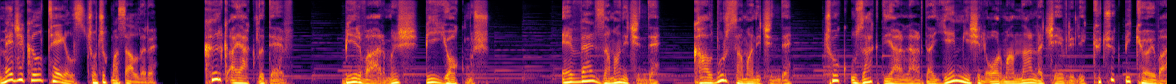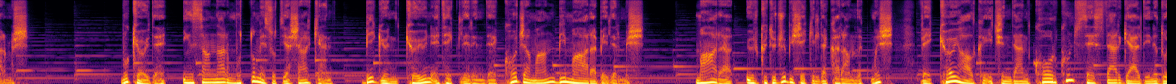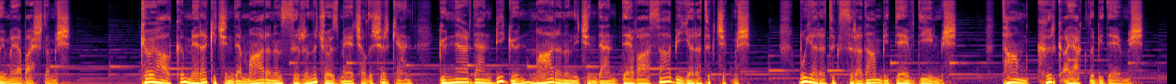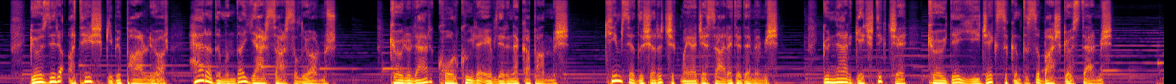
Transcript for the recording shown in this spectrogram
Magical Tales Çocuk Masalları Kırk ayaklı dev Bir varmış, bir yokmuş. Evvel zaman içinde, kalbur saman içinde, çok uzak diyarlarda yemyeşil ormanlarla çevrili küçük bir köy varmış. Bu köyde insanlar mutlu mesut yaşarken bir gün köyün eteklerinde kocaman bir mağara belirmiş. Mağara ürkütücü bir şekilde karanlıkmış ve köy halkı içinden korkunç sesler geldiğini duymaya başlamış. Köy halkı merak içinde mağaranın sırrını çözmeye çalışırken günlerden bir gün mağaranın içinden devasa bir yaratık çıkmış. Bu yaratık sıradan bir dev değilmiş. Tam kırk ayaklı bir devmiş. Gözleri ateş gibi parlıyor, her adımında yer sarsılıyormuş. Köylüler korkuyla evlerine kapanmış. Kimse dışarı çıkmaya cesaret edememiş. Günler geçtikçe köyde yiyecek sıkıntısı baş göstermiş.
